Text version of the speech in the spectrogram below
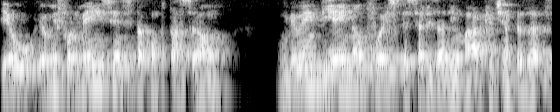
eu, eu me formei em Ciências da Computação, o meu MBA não foi especializado em marketing, apesar de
